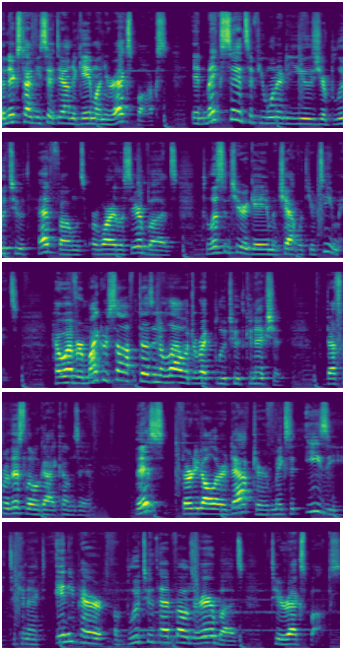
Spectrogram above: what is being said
the next time you sit down to game on your Xbox, it makes sense if you wanted to use your Bluetooth headphones or wireless earbuds to listen to your game and chat with your teammates. However, Microsoft doesn't allow a direct Bluetooth connection. That's where this little guy comes in. This $30 adapter makes it easy to connect any pair of Bluetooth headphones or earbuds to your Xbox.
